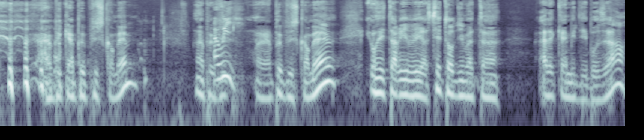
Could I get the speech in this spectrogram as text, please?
avec un peu plus quand même. Un peu Ah plus, oui. un peu plus quand même. Et on est arrivé à 7 heures du matin à l'Académie des Beaux-Arts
